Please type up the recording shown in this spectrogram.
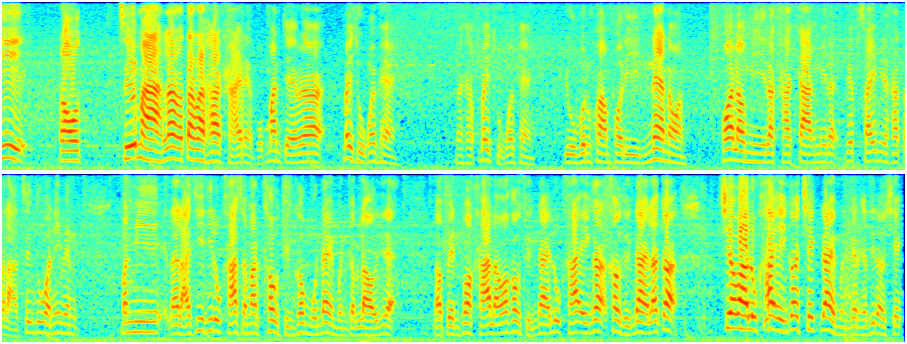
ที่เราซื้อมาแล้วเราตั้งราคาขายเนี่ยผมมั่นใจว่าไม่ถูกไม่แพงนะครับไม่ถูกไม่แพงอยู่บนความพอดีแน่นอน เพราะเรามีราคากลางมีเว็บไซต์มีราคาตลาด ซึ่งทุกวันนี้มันมันมีหลาย ๆ ที่ที่ลูกค้าสามารถเข้าถึงข้อมูลได้เหมือนกับเรานี่แหละ เราเป็นพ่อค้าเราก็เข้าถึงได้ลูกค้าเองก็เข้าถึงได้ แล้วก็เชื่อว่าลูกค้าเองก็เช็คได้เหมือนกันกับที่เราเช็ค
